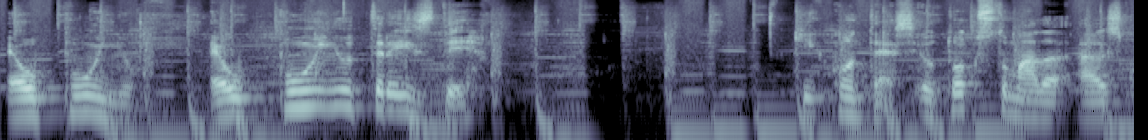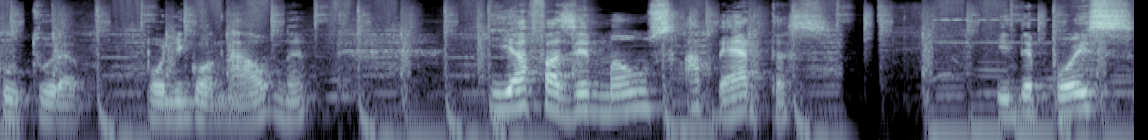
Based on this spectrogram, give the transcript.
é o punho, é o punho 3D. O que, que acontece? Eu tô acostumado à escultura poligonal, né? E a fazer mãos abertas. E depois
